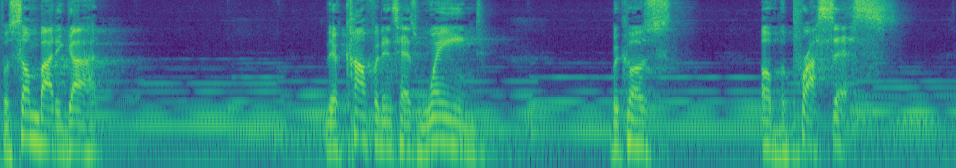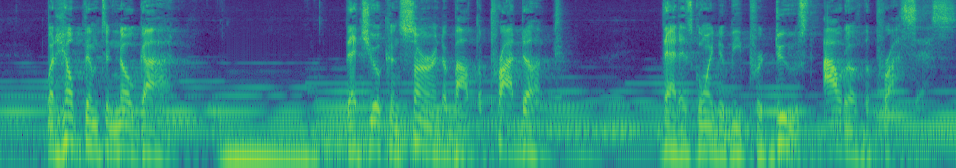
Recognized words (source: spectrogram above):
For somebody, God, their confidence has waned because of the process. But help them to know, God, that you're concerned about the product that is going to be produced out of the process.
